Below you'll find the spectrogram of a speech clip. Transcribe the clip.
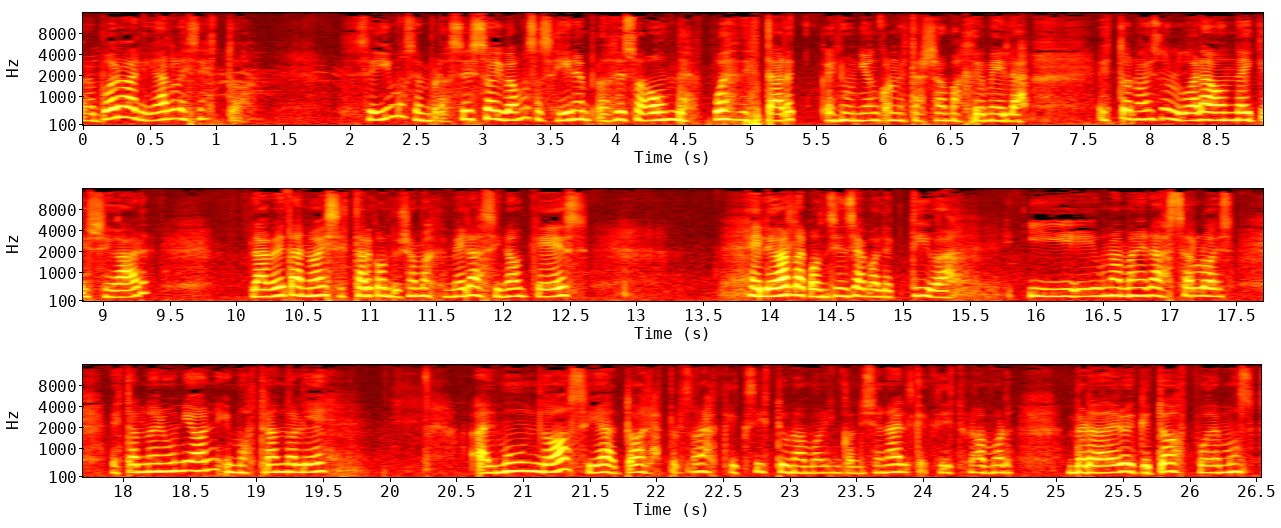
para poder validarles esto. Seguimos en proceso y vamos a seguir en proceso aún después de estar en unión con nuestra llama gemela. Esto no es un lugar a donde hay que llegar. La meta no es estar con tu llama gemela, sino que es elevar la conciencia colectiva. Y una manera de hacerlo es estando en unión y mostrándole al mundo, ¿sí? a todas las personas que existe un amor incondicional, que existe un amor verdadero y que todos podemos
